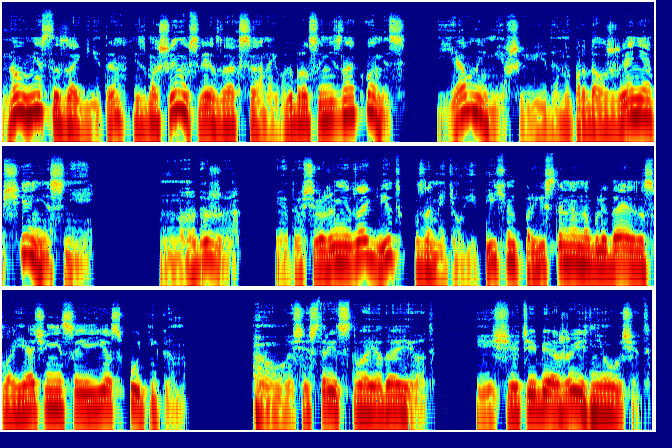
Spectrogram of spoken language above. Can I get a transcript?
Но вместо Загита из машины вслед за Оксаной выбрался незнакомец, явно имевший виды на продолжение общения с ней. — Надо же! «Это все же не загид», — заметил Епихин, пристально наблюдая за свояченицей и ее спутником. «О, сестрица твоя дает. Еще тебя жизни учит.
